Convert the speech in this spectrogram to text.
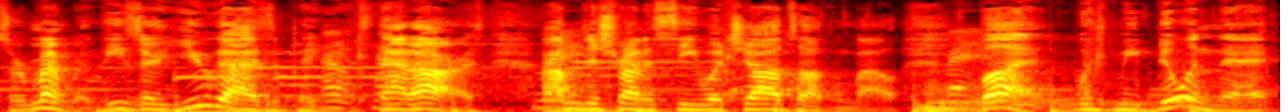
so remember these are you guys opinions Okay. not ours i'm just trying to see what y'all talking about Right. but with me doing that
